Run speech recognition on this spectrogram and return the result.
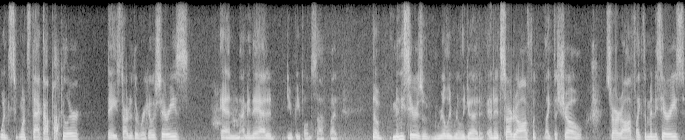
once once that got popular, they started the regular series, and I mean they added new people and stuff, but the miniseries was really really good, and it started off with like the show started off like the miniseries,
